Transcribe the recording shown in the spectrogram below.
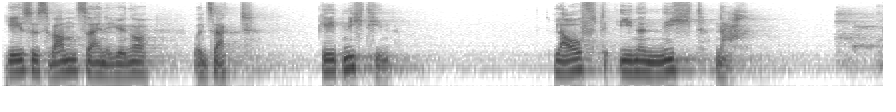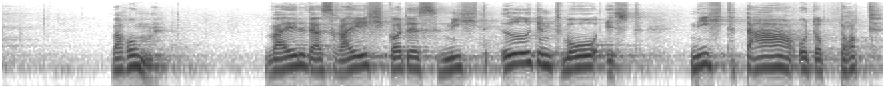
Jesus warnt seine Jünger und sagt, geht nicht hin, lauft ihnen nicht nach. Warum? Weil das Reich Gottes nicht irgendwo ist, nicht da oder dort,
